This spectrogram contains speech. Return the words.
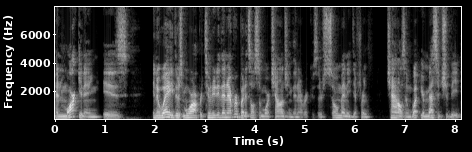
And marketing is in a way there's more opportunity than ever but it's also more challenging than ever because there's so many different channels and what your message should be.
